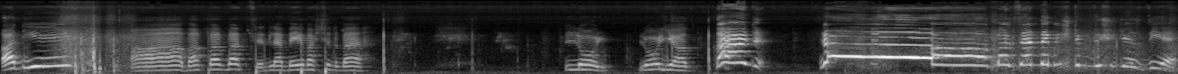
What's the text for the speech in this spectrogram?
Hadi. Aa bak bak bak sinirlenmeye başladım ha. Lol. Lol yaz. Hadi. Aa, ben sen demiştim düşeceğiz diye.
